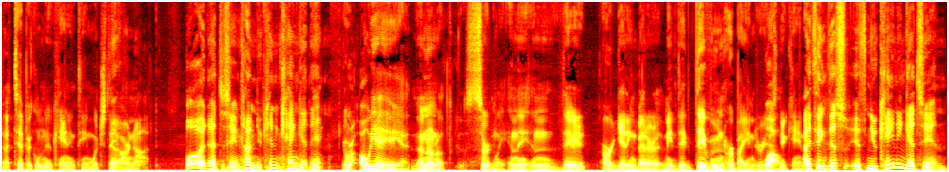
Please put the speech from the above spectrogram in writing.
a typical New Canaan team, which they are not. but at the same time, New Canaan can get in. Oh yeah, yeah, yeah. No, no, no. Certainly, and they and they are getting better. I mean, they they've been hurt by injuries. Well, New Canaan. I think this if New Canaan gets in,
